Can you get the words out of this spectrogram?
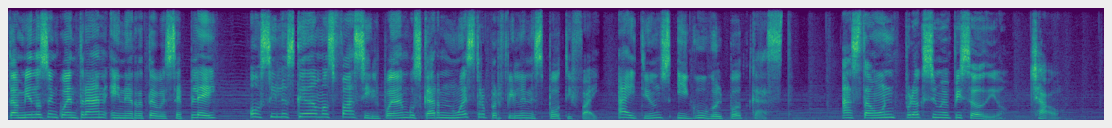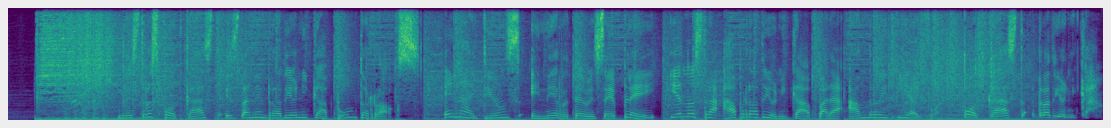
También nos encuentran en RTVC Play o si les queda más fácil pueden buscar nuestro perfil en Spotify, iTunes y Google Podcast. Hasta un próximo episodio. Chao. Nuestros podcasts están en radionica.rocks, en iTunes, en RTVC Play y en nuestra app Radionica para Android y iPhone. Podcast Radionica.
